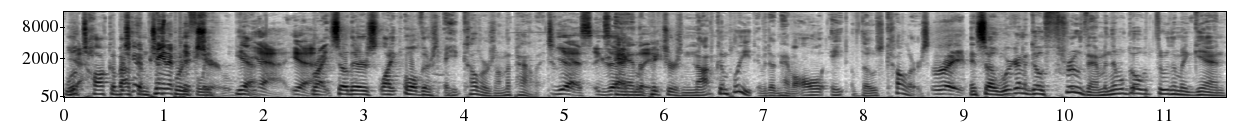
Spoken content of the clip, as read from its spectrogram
We'll Yeah. talk about just them just briefly. picture. Yeah, Yeah, yeah. Right. So there's like, well, there's eight colors on the palette. Yes, exactly. And the picture is not complete if it doesn't have all eight of those colors. Right. And so we're going to go through them, and then we'll go through them again,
